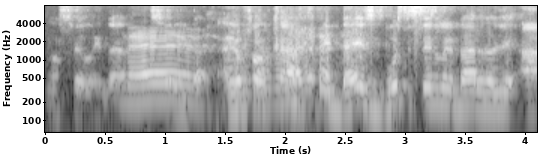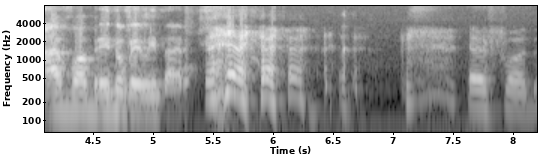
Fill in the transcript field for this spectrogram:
não sei lendária, né? não sei lendária. Aí eu falo, cara, tem 10 boosters e 6 lendários ali. Ah, eu vou abrir e não vem lendária. é foda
